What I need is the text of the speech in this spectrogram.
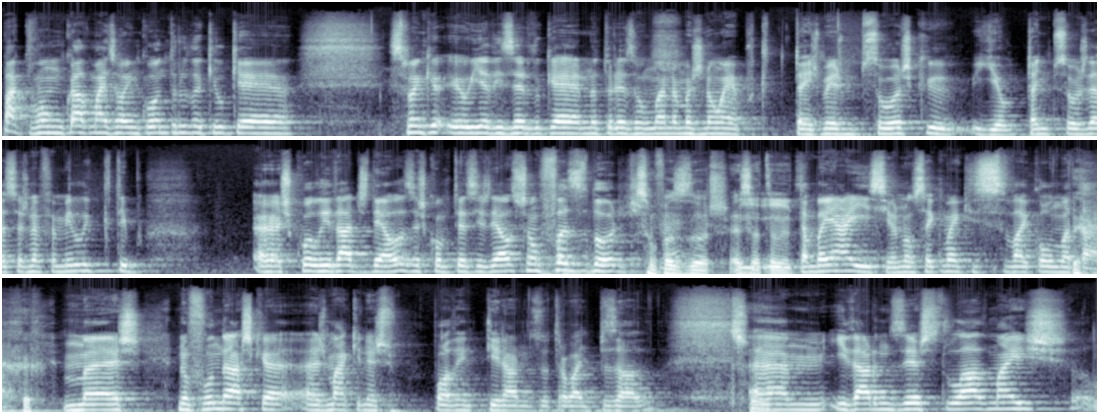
pá, que vão um bocado mais ao encontro daquilo que é. Se bem que eu ia dizer do que é a natureza humana, mas não é, porque tens mesmo pessoas que, e eu tenho pessoas dessas na família que tipo as qualidades delas, as competências delas são fazedores. São é? fazedores, E- exatamente. E, também há isso, eu não sei como é que isso se vai colmatar, mas no fundo acho que as máquinas podem tirar-nos o trabalho pesado um, e dar-nos este lado mais, Mais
